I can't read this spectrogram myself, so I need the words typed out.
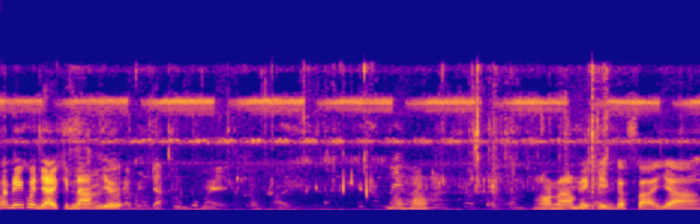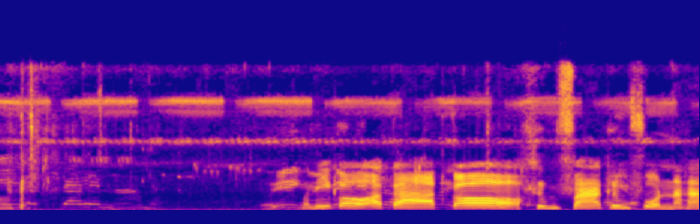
วันนี้คุณยายกินน้ำเยอะแล้วพี่จักรลุงผมไม่ต้องใช้นะคะเอาน้ำให้กินกับสายยาง ได้เล่นน้ำอะเฮ้ยวันนี้ก็อากาศก็ครึ้มฟ้าครึ้มฝนนะคะ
